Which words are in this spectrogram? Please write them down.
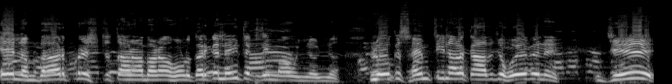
ਇਹ ਲੰਬਾਰ ਭ੍ਰਿਸ਼ਟ ਤਾਣਾ ਬਾਣਾ ਹੋਣ ਕਰਕੇ ਨਹੀਂ ਤਕਸੀਮਾਂ ਹੋਈਆਂ ਹੋਈਆਂ। ਲੋਕ ਸਹਿਮਤੀ ਨਾਲ ਕਾਬਜ ਹੋਏ ਵੇ ਨੇ। ਜੇ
